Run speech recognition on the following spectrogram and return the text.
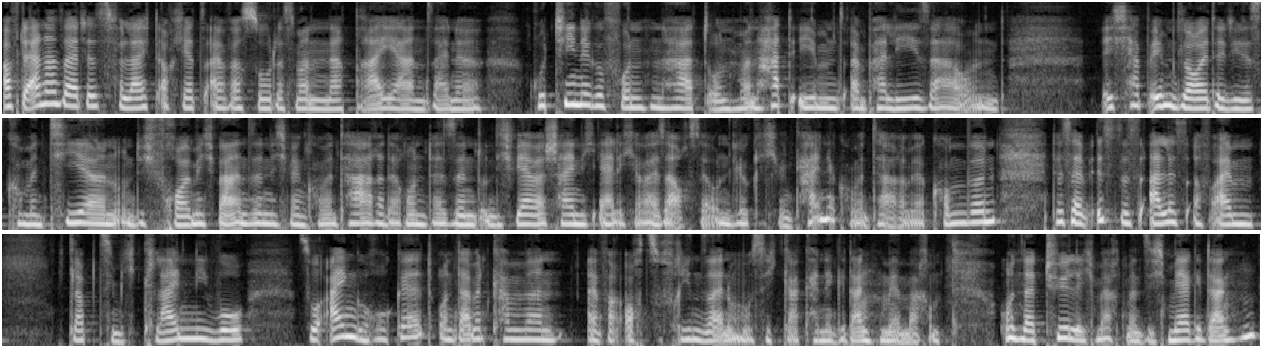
Auf der anderen Seite ist es vielleicht auch jetzt einfach so, dass man nach drei Jahren seine Routine gefunden hat und man hat eben ein paar Leser und ich habe eben Leute, die das kommentieren und ich freue mich wahnsinnig, wenn Kommentare darunter sind und ich wäre wahrscheinlich ehrlicherweise auch sehr unglücklich, wenn keine Kommentare mehr kommen würden. Deshalb ist es alles auf einem ich glaube, ziemlich kleinen Niveau so eingeruckelt und damit kann man einfach auch zufrieden sein und muss sich gar keine Gedanken mehr machen. Und natürlich macht man sich mehr Gedanken.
